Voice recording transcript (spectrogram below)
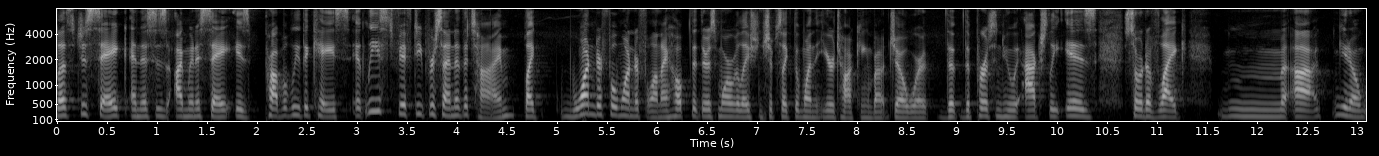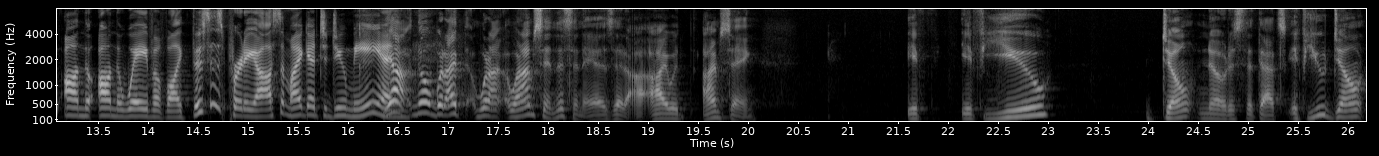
let's just say, and this is, I'm going to say, is probably the case at least 50% of the time, like wonderful, wonderful. And I hope that there's more relationships like the one that you're talking about, Joe, where the, the person who actually is sort of like, mm, uh, you know, on the on the wave of like, this is pretty awesome. I get to do me. And Yeah, no, but I what I what I'm saying, listen, is that I, I would I'm saying if if you don't notice that that's if you don't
